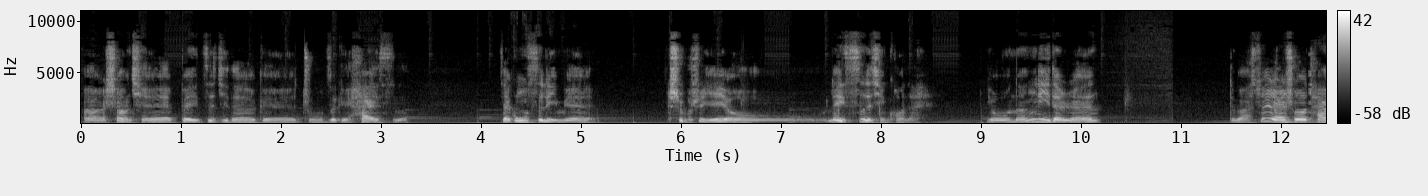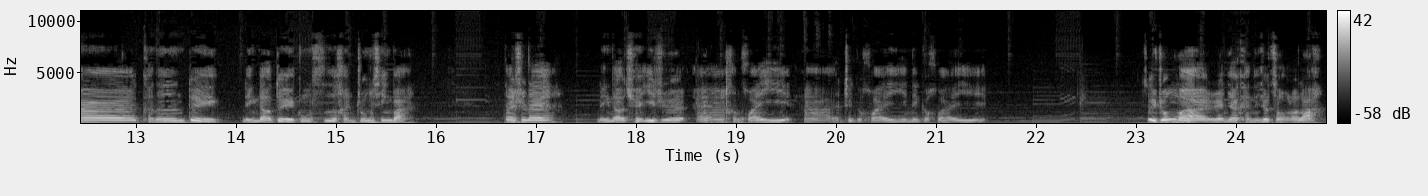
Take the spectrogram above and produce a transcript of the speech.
啊尚且被自己的给主子给害死，在公司里面是不是也有类似的情况呢？有能力的人，对吧？虽然说他可能对领导、对公司很忠心吧，但是呢，领导却一直哎很怀疑啊，这个怀疑那个怀疑，最终嘛，人家肯定就走了啦。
